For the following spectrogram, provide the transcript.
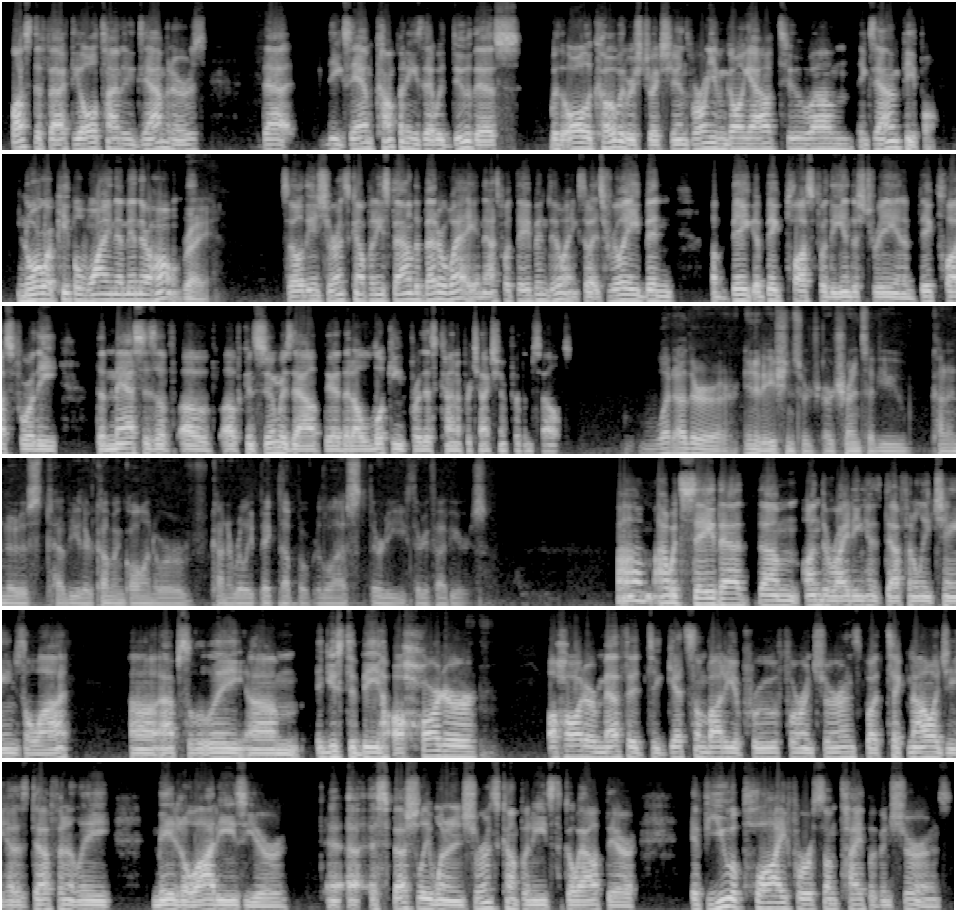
plus the fact the old-time examiners that the exam companies that would do this with all the covid restrictions weren't even going out to um, examine people nor were people wanting them in their homes. Right. So the insurance companies found a better way, and that's what they've been doing. So it's really been a big a big plus for the industry and a big plus for the the masses of, of, of consumers out there that are looking for this kind of protection for themselves. What other innovations or, or trends have you kind of noticed have either come and gone or kind of really picked up over the last 30, 35 years? Um, I would say that um, underwriting has definitely changed a lot. Uh, absolutely. Um, it used to be a harder, a harder method to get somebody approved for insurance, but technology has definitely made it a lot easier, especially when an insurance company needs to go out there. If you apply for some type of insurance,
